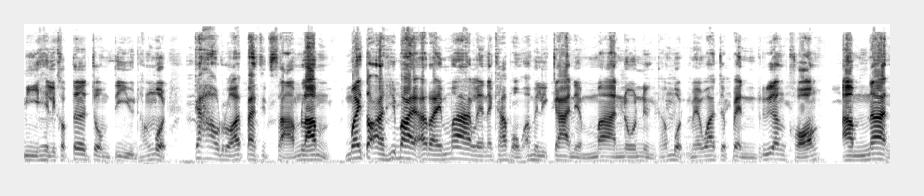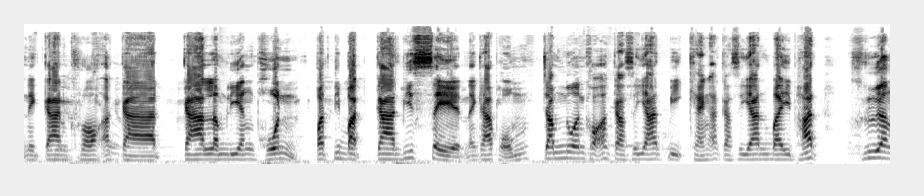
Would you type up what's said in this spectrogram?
มีเฮลิคอปเตอร์โจมตีอยู่ทั้งหมด 983 ลำ ไม่ต้องอธิบายอะไรมากเลยนะครับผมอเมริกาเนี่ยมาโนหนึ่งทั้งหมดไม่ว่าจะเป็นเรื่องของอำนาจในการครองอากาศ การลำเลียงพล ปฏิบัติการพิเศษนะครับผมจำนวนของอากาศยานปีกแข็งอากาศยานใบพัด เครื่อง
